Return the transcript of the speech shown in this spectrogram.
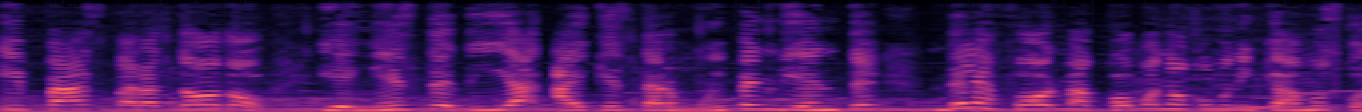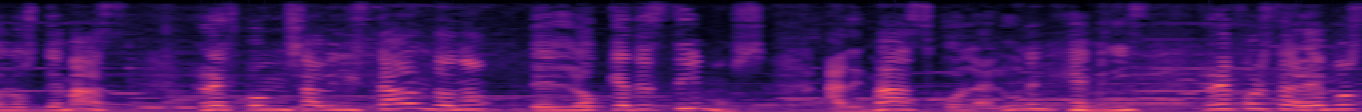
y paz para todo. Y en este día hay que estar muy pendiente de la forma como nos comunicamos con los demás, responsabilizándonos de lo que decimos. Además, con la luna en Géminis, reforzaremos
